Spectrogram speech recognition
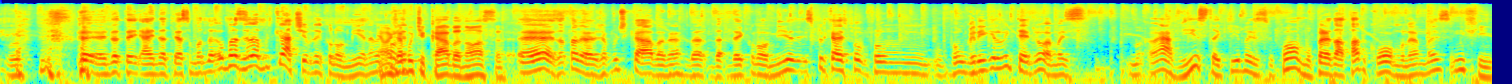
ainda, tem, ainda tem essa modalidade. O brasileiro é muito criativo na economia, né? é uma jabuticaba, nossa. É, exatamente, é jabuticaba, né? Da, da, da economia. Explicar isso para um, um gringo, ele não entende, oh, mas é à vista aqui, mas como? Pré-datado como, né? Mas, enfim,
